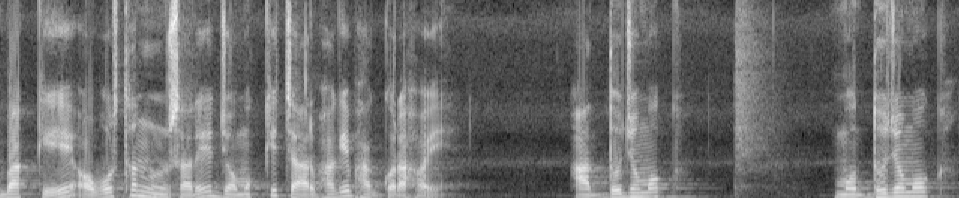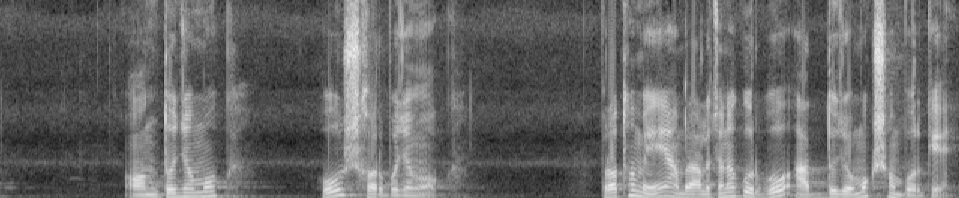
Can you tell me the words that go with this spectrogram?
বাক্যে অবস্থান অনুসারে যমককে চার ভাগে ভাগ করা হয়। আদ্যযমক, মধ্যযমক, অন্তযমক ও সর্বযমক। প্রথমে আমরা আলোচনা করব আদ্যযমক সম্পর্কে।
